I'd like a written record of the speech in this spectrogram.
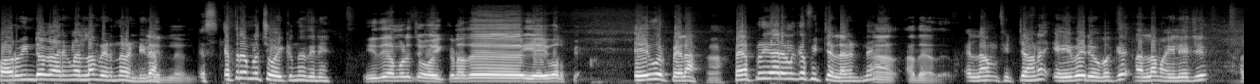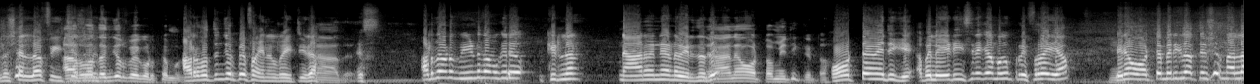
പവർ വിൻഡോ കാര്യങ്ങളെല്ലാം വരുന്ന വണ്ടി എത്ര നമ്മൾ ചോദിക്കുന്നത് ഇതിന്? ഇത് നമ്മൾ ചോദിക്കണത് ഏഴ് റുപ്യ ഏഴ് റുപ്യ അല്ല. പേപ്പർ കാര്യങ്ങളൊക്കെ ഫിറ്റ് അല്ല അതെ അതെ എല്ലാം ഫിറ്റ് ആണ്. ഏഴ് രൂപക്ക് നല്ല മൈലേജ് എല്ലാ ഫീച്ചേഴ്സും അറുപത്തഞ്ച് റുപ്യ കൊടുക്കാം നമുക്ക് അറുപത്തഞ്ച് റുപ്യ ഫൈനൽ റേറ്റ് അടുത്തവണ അടുത്താണ് വീണ്ടും നമുക്കൊരു കിഡ്ലൻ നാനോ തന്നെയാണ് വരുന്നത്. ഓട്ടോമാറ്റിക് കിട്ടും ഓട്ടോമാറ്റിക് അപ്പൊ ലേഡീസിനൊക്കെ നമുക്ക് പ്രിഫർ ചെയ്യാം. പിന്നെ ഓട്ടോമാറ്റിക്കൽ അത്യാവശ്യം നല്ല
